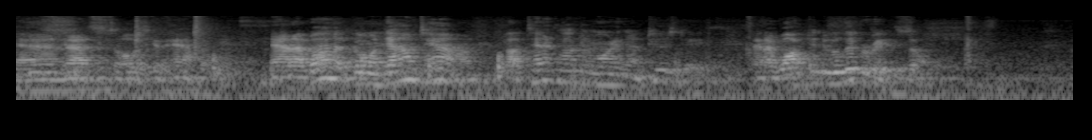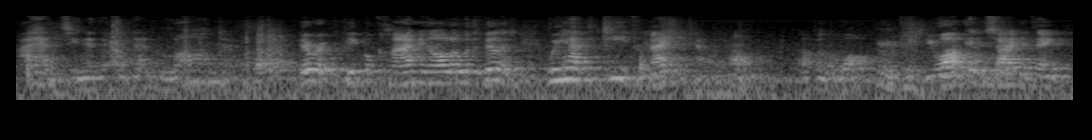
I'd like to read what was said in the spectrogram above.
and that's always going to happen. And I wound up going downtown about 10 o'clock in the morning on Tuesday, and I walked into a liberated zone. I hadn't seen anything like that in a long time. There were people climbing all over the village. We had the tea from Maggie Town at home, up on the wall. You walk inside and think,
